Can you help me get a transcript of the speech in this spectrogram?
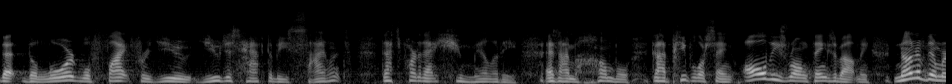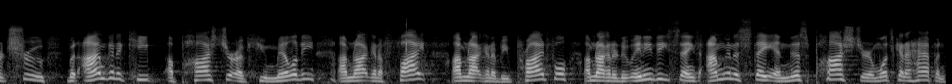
that the Lord will fight for you. You just have to be silent. That's part of that humility. As I'm humble, God, people are saying all these wrong things about me. None of them are true, but I'm going to keep a posture of humility. I'm not going to fight. I'm not going to be prideful. I'm not going to do any of these things. I'm going to stay in this posture, and what's going to happen?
